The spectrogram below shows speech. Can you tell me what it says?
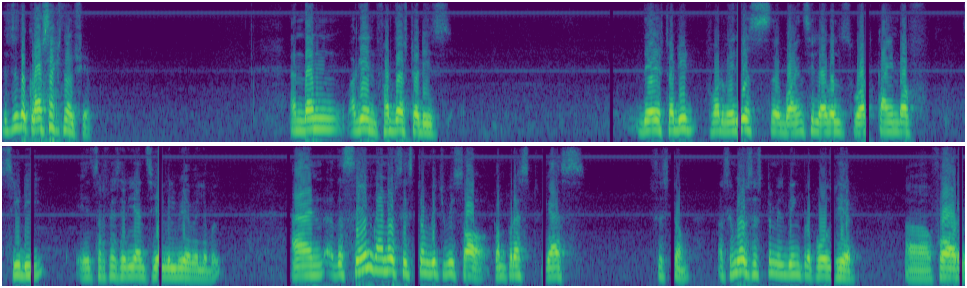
This is the cross sectional shape. And then again further studies, they studied for various uh, buoyancy levels what kind of CD uh, surface area and CL will be available. And the same kind of system which we saw compressed gas system a similar system is being proposed here uh, for uh,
